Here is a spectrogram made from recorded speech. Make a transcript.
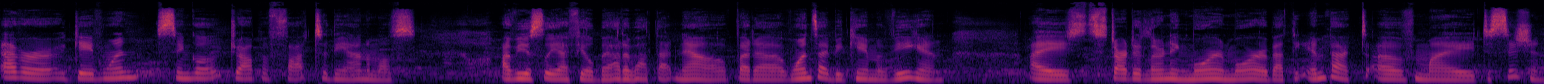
ever gave one single drop of thought to the animals. Obviously, I feel bad about that now, but uh, once I became a vegan, I started learning more and more about the impact of my decision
